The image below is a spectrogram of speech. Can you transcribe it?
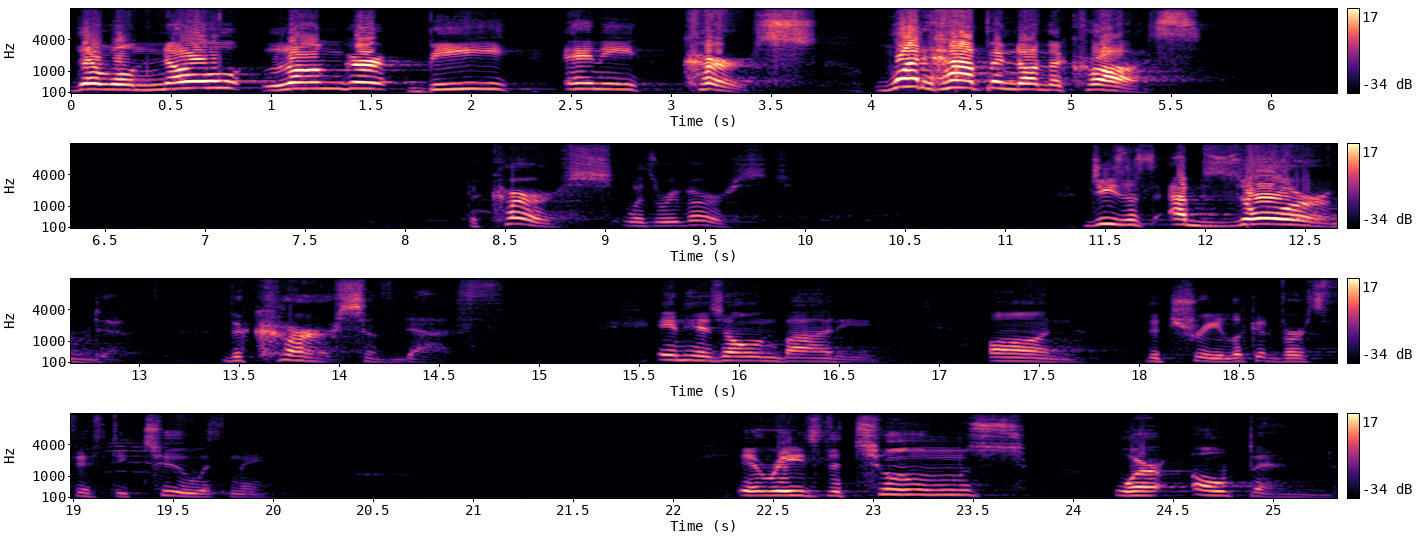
there will no longer be any curse. What happened on the cross? The curse was reversed. Jesus absorbed the curse of death in his own body on the tree. Look at verse 52 with me it reads, The tombs were opened.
